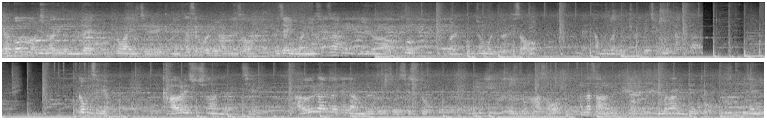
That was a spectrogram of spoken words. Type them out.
제가 검은 머리를 하게 됐는데 그동안 이제 굉장히 탈색 머리를 하면서 굉장히 많이 손상이 일어나고 이번에 검정 머리를 해서 네, 당분간 이렇게 할 예정입니다. 검은색이요. 가을에 추천하는 여행지 가을 하면은 아무래도 이제 제주도 네, 제주도 가서 한라산 등반하는 게 또 굉장히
